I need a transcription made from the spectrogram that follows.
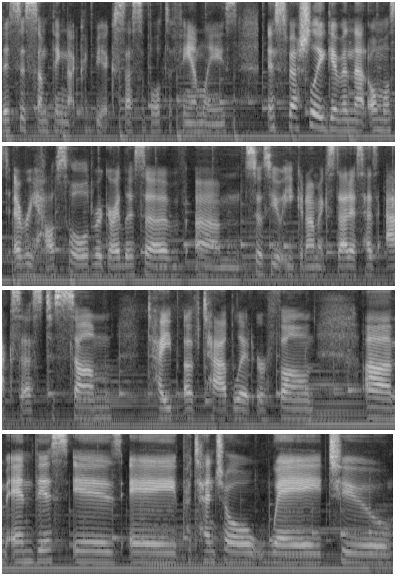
This is something that could be accessible to families, especially given that almost every household, regardless of um, socioeconomic status, has access to some type of tablet or phone. Um, and this is a potential way to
